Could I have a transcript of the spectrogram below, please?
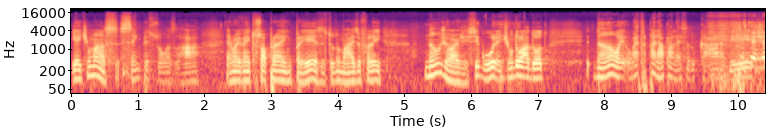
E aí tinha umas 100 pessoas lá, era um evento só pra empresas e tudo mais. Eu falei, não, Jorge, segura, a gente um do lado do outro. Não, vai atrapalhar a palestra do cara, deixa.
